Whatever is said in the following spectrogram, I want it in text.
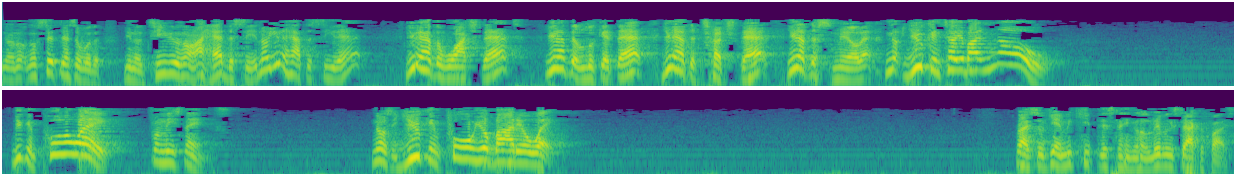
You know, don't, don't sit there and say, well, the, you know, TV was on. I had to see it. No, you didn't have to see that. You didn't have to watch that. You didn't have to look at that. You didn't have to touch that. You didn't have to smell that. No, you can tell your body, no. You can pull away from these things. Notice you can pull your body away. Right, so again, we keep this thing on living sacrifice.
